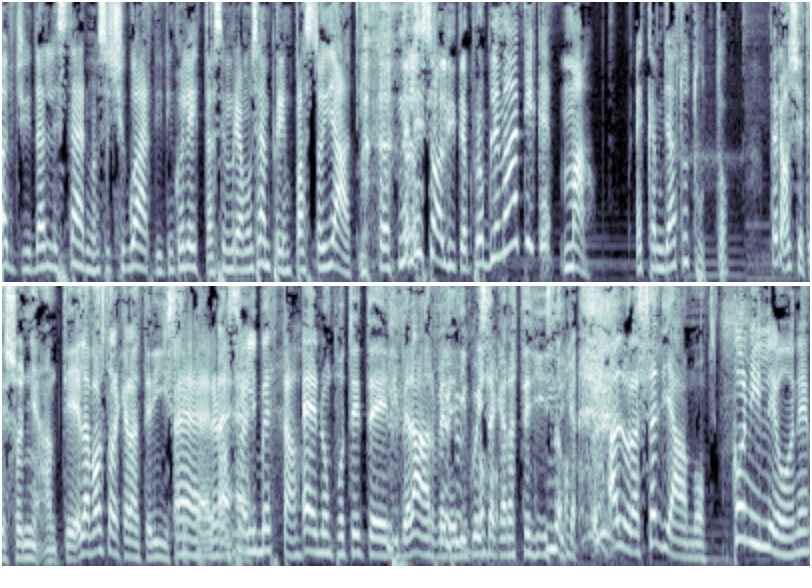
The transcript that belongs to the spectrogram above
Oggi dall'esterno, se ci guardi, Nicoletta, sembriamo sempre impastoiati nelle solite problematiche, ma è cambiato tutto. Però siete sognanti, è la vostra caratteristica. È la nostra libertà. Eh, non potete liberarvene di questa No, caratteristica. Allora, saliamo. Con il leone.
